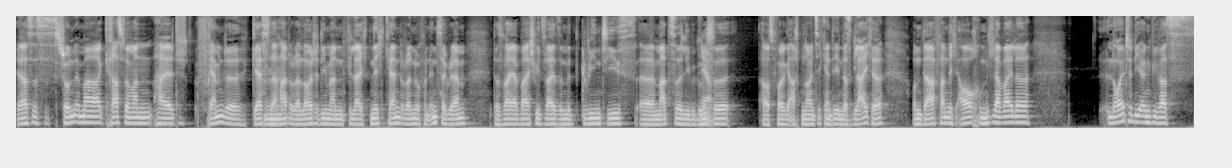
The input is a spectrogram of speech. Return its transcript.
Ja, es ist schon immer krass, wenn man halt fremde Gäste mhm. hat oder Leute, die man vielleicht nicht kennt oder nur von Instagram. Das war ja beispielsweise mit Green Teas, äh, Matze, liebe Grüße. Aus Folge 98, kennt ihr ihn das Gleiche. Und da fand ich auch mittlerweile Leute, die irgendwie was,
